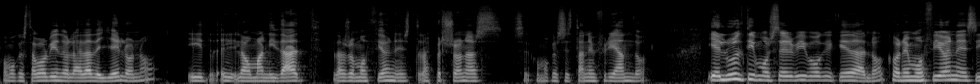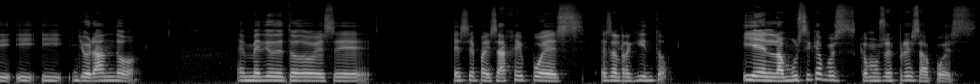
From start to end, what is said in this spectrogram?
como que está volviendo la edad de hielo, ¿no? Y, la humanidad, las emociones, las personas como que se están enfriando y el último ser vivo que queda, ¿no? Con emociones y, llorando en medio de todo ese, ese paisaje, pues es el requinto. Y en la música, pues, ¿cómo se expresa? Pues,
